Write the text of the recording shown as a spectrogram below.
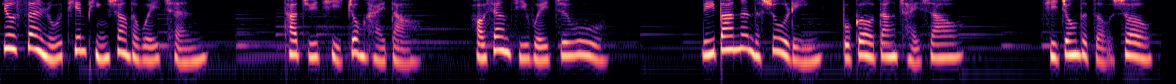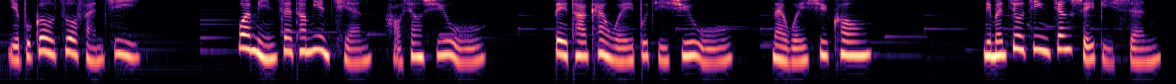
又算如天平上的微尘。他举起众海岛，好像极微之物。黎巴嫩的树林不够当柴烧，其中的走兽也不够做燔祭。万民在他面前好像虚无，被他看为不及虚无，乃为虚空。你们究竟将谁比神？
